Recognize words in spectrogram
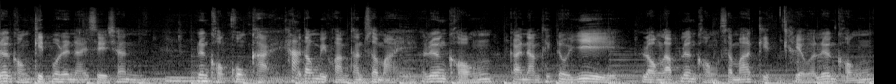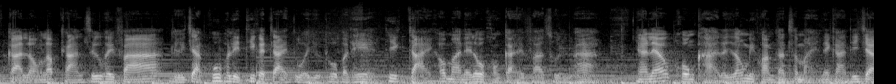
เรื่องของกิจ modernization เรื่องของโครงข่ายค่ะจะต้องมีความทันสมัย เรื่องของการนำเทคโนโลยีรองรับเรื่องของสมาร์ทกิจเกี่ยวกับเรื่องของการรองรับการซื้อไฟฟ้า หรือจากผู้ผลิตที่กระจายตัวอยู่ทั่วประเทศ ที่จ่ายเข้ามาในระบบของการไฟฟ้าส่วนภูมิภาคนะแล้วโครงข่ายเราจะต้องมีความทันสมัยในการที่จะ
